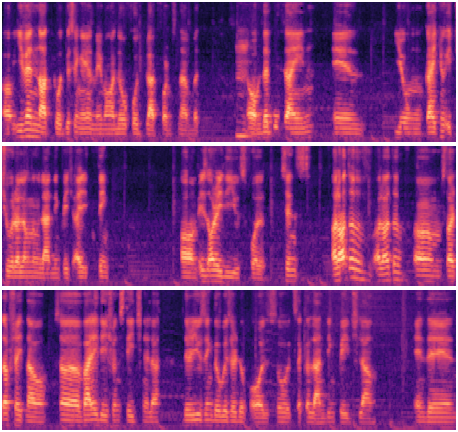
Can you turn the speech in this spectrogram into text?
Uh, even not code kasi ngayon may mga no code platforms na but Hmm. um, the design and yung kahit yung itsura lang ng landing page I think um, is already useful since a lot of a lot of um, startups right now sa validation stage nila they're using the Wizard of Oz. So it's like a landing page lang. And then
